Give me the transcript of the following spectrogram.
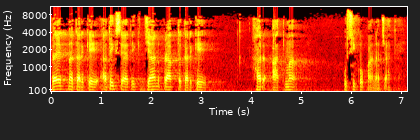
प्रयत्न करके, अधिक से अधिक ज्ञान प्राप्त करके हर आत्मा उसी को पाना चाहते हैं।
